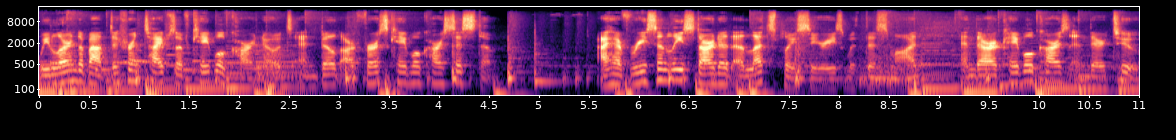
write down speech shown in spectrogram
we learned about different types of cable car nodes and built our first cable car system. I have recently started a Let's Play series with this mod, and there are cable cars in there too.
